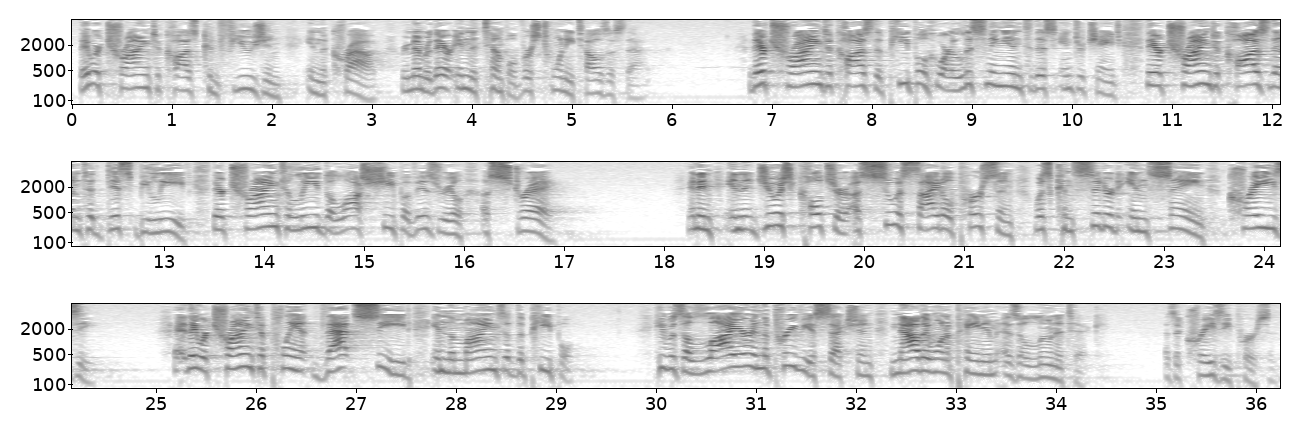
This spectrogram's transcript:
They were trying to cause confusion in the crowd. Remember, they are in the temple. Verse 20 tells us that. They're trying to cause the people who are listening in to this interchange, they are trying to cause them to disbelieve. They're trying to lead the lost sheep of Israel astray. And in, in the Jewish culture, a suicidal person was considered insane, crazy. They were trying to plant that seed in the minds of the people. He was a liar in the previous section. Now they want to paint him as a lunatic, as a crazy person.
